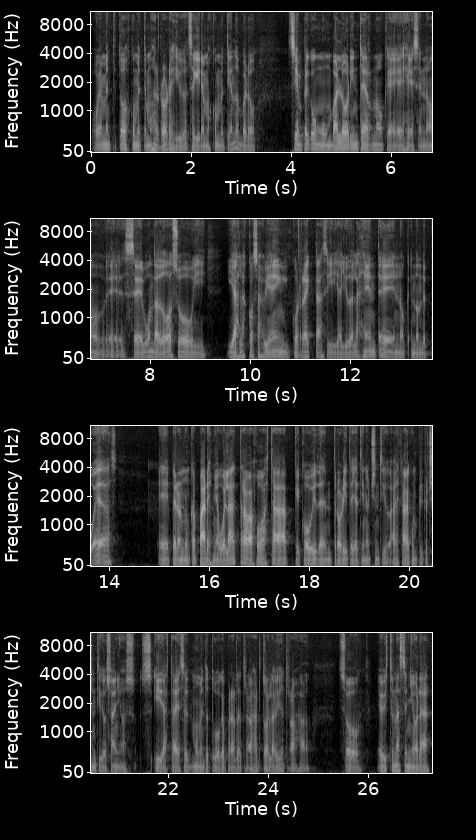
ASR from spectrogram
Obviamente todos cometemos errores y seguiremos cometiendo, pero siempre con un valor interno que es ese, ¿no? Eh, sé bondadoso y, y haz las cosas bien y correctas y ayuda a la gente en, lo, en donde puedas. Eh, pero nunca pares. Mi abuela trabajó hasta que COVID entró ahorita, ya tiene 82, acaba de cumplir 82 años y hasta ese momento tuvo que parar de trabajar, toda la vida ha trabajado. So, he visto una señora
